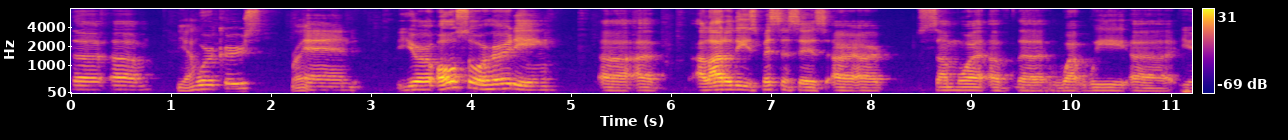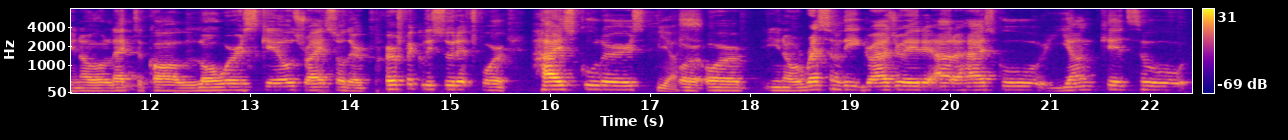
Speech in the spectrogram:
the um, yeah. workers Right. And you're also hurting uh, a, a, lot of these businesses are, are somewhat of the what we uh, you know like to call lower skills right so they're perfectly suited for high schoolers yes. or, or you know recently graduated out of high school young kids who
